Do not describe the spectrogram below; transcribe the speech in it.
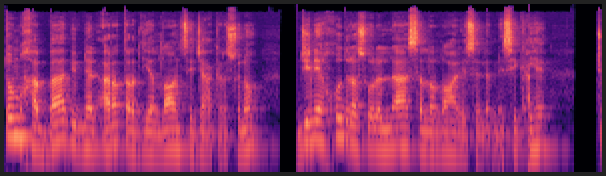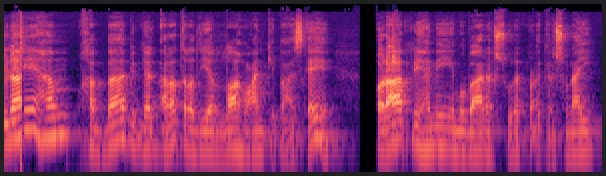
تم خباب ابن العرت رضی اللہ عنہ سے جا کر سنو، جنہیں خود رسول اللہ صلی اللہ علیہ وسلم نے سکھائی ہے۔ چنانچہ ہم خباب ابن العرت رضی اللہ عنہ کے پاس گئے اور آپ نے ہمیں یہ مبارک صورت پڑھ کر سنائی۔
